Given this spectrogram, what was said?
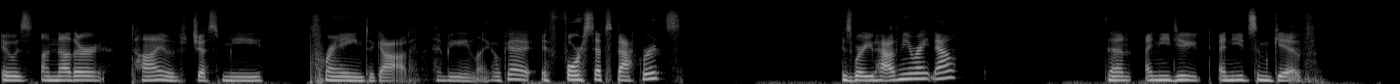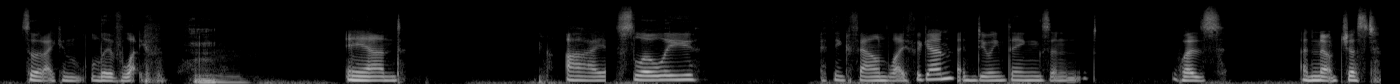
it was another time of just me praying to God and being like, okay, if four steps backwards is where you have me right now, then I need you, I need some give so that I can live life. Mm. And I slowly, I think, found life again and doing things and was, I don't know, just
